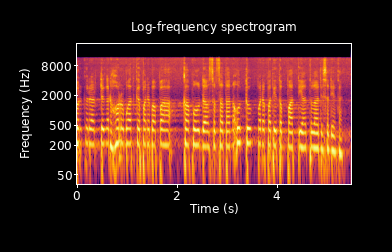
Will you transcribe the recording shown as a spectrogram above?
berkenan dengan hormat kepada Bapak Kapolda Selatan untuk menempati tempat yang telah disediakan.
